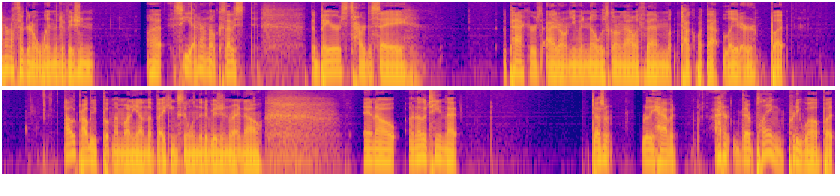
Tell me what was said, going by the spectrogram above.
I don't know if they're going to win the division. Uh, see, I don't know because I just the Bears. It's hard to say. The Packers, I don't even know what's going on with them. We'll talk about that later, but I would probably put my money on the Vikings to win the division right now. And now another team that doesn't really have a I don't they're playing pretty well, but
